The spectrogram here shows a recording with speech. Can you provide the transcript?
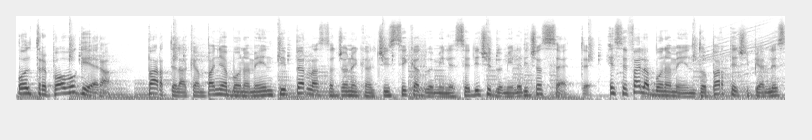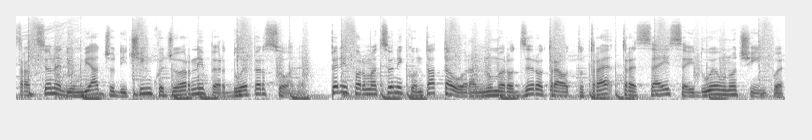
Oltre Po Voghera, parte la campagna abbonamenti per la stagione calcistica 2016-2017 e se fai l'abbonamento partecipi all'estrazione di un viaggio di 5 giorni per due persone. Per informazioni contatta ora il numero 0383 366215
